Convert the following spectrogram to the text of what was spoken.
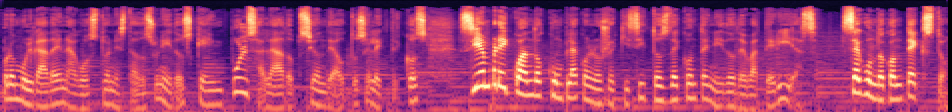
promulgada en agosto en Estados Unidos que impulsa la adopción de autos eléctricos siempre y cuando cumpla con los requisitos de contenido de baterías. Segundo contexto,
